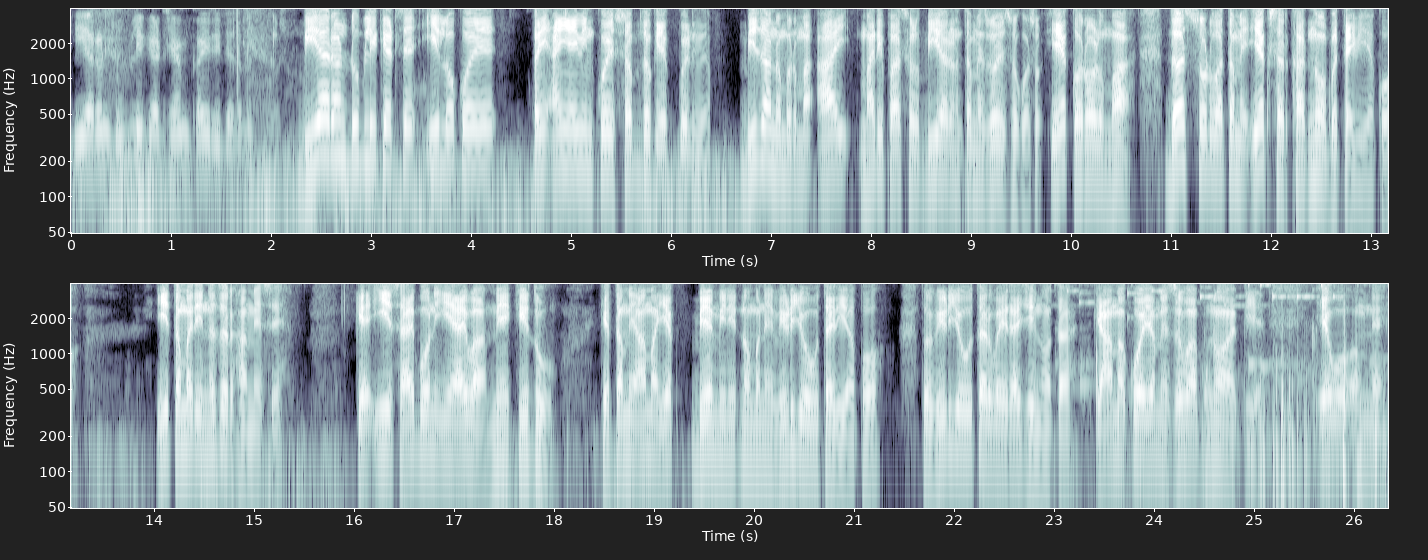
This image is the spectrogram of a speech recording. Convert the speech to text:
બિયારણ ડુપ્લિકેટ છે એમ કઈ રીતે તમે બિયારણ ડુપ્લિકેટ છે એ લોકોએ પછી અહીં આવીને કોઈ શબ્દ કે કોઈ બીજા નંબરમાં આ મારી પાછળ બિયારણ તમે જોઈ શકો છો. એક કરોડમાં દસ છોડવા તમે એક સરખા ન બતાવી શકો. એ તમારી નજર સામે છે. કે એ સાહેબોને એ આવ્યા, મેં કીધું કે તમે આમાં એક બે મિનિટનો મને વીડિયો ઉતારી આપો. તો વીડિયો ઉતારવા રાજી નહોતા કે આમાં કોઈ અમે જવાબ ન આપીએ. એવો અમને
